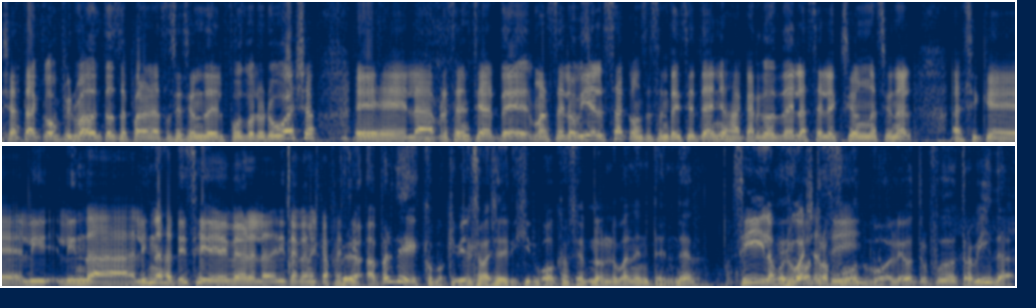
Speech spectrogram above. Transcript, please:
ya está confirmado entonces para la Asociación del Fútbol Uruguayo eh, la presencia de Marcelo Bielsa con 67 años a cargo de la selección nacional, así que li- linda linda noticia y ahí veo la heladerita con el cafecito. Pero aparte es como que Bielsa vaya a dirigir Boca, o sea, no lo van a entender. sí, los es uruguayos otro sí. fútbol, es otro fútbol, otra vida.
